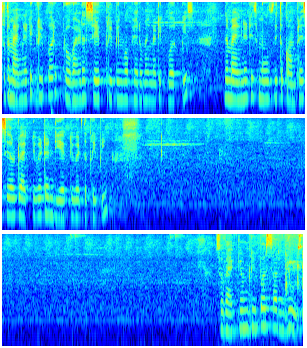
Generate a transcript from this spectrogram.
So the magnetic gripper provide a safe gripping of ferromagnetic workpiece. The magnet is moved with a compressed air to activate and deactivate the gripping. So vacuum grippers are used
